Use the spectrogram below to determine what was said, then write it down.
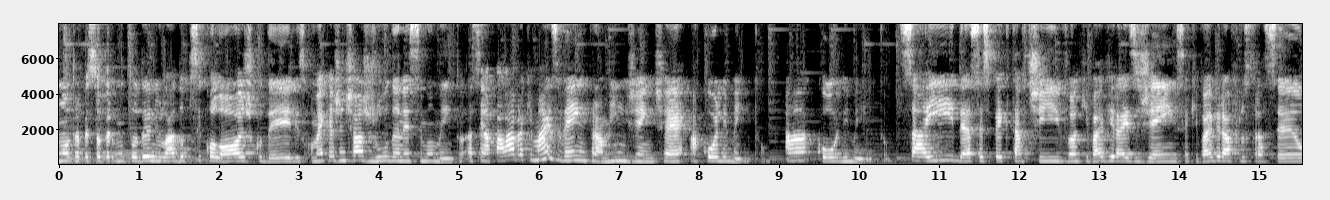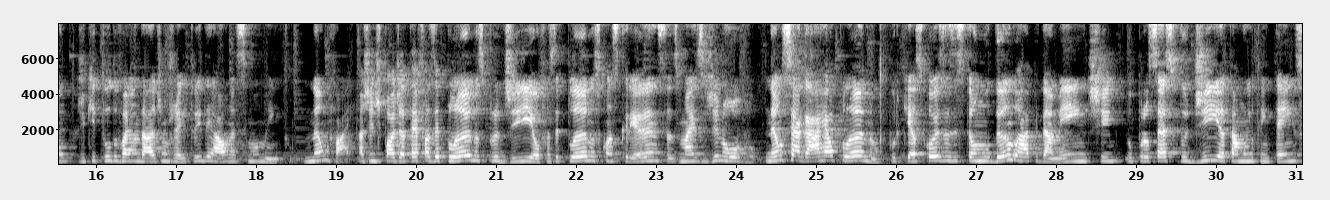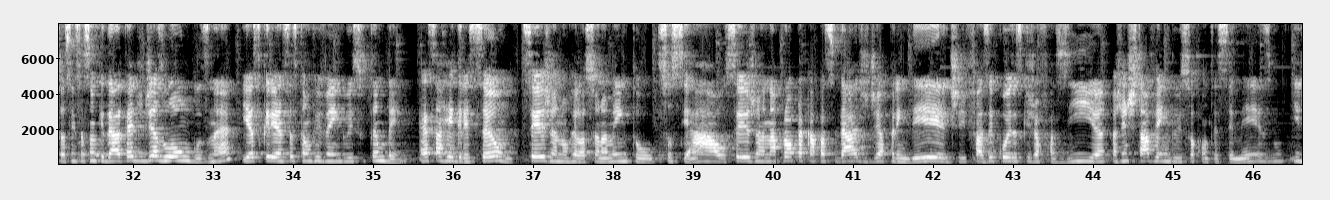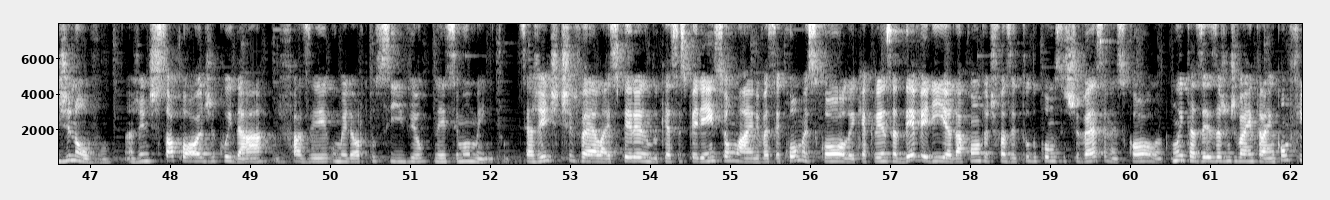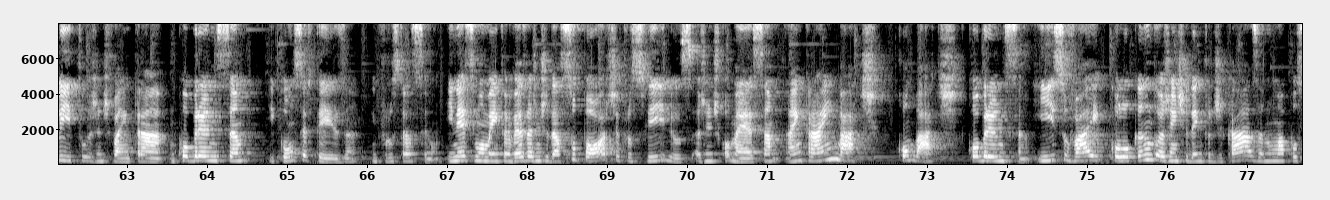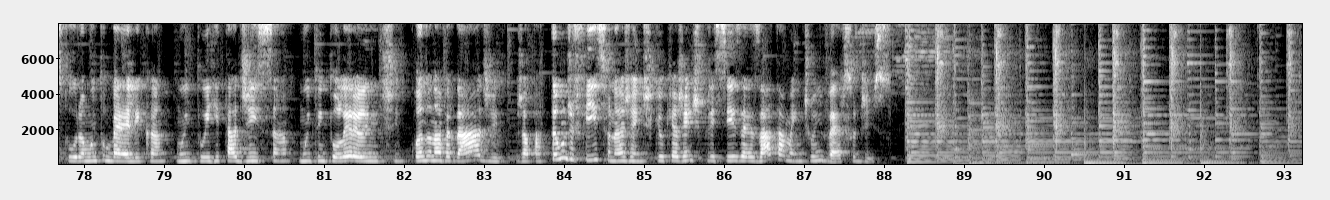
Uma outra pessoa perguntou, Dani, o lado psicológico deles, como é que a gente ajuda nesse momento? Assim, a palavra que mais vem para mim, gente, é acolhimento acolhimento. Sair dessa expectativa que vai virar exigência, que vai virar frustração, de que tudo vai andar de um jeito ideal nesse momento. Não vai. A gente pode até fazer planos para o dia ou fazer planos com as crianças, mas, de novo, não se agarre ao plano, porque as coisas estão mudando rapidamente, o processo do dia está muito intenso, a sensação que dá até de dias longos, né? E as crianças estão vivendo isso também. Essa regressão, seja no relacionamento social, social, seja na própria capacidade de aprender, de fazer coisas que já fazia. A gente está vendo isso acontecer mesmo. E, de novo, a gente só pode cuidar de fazer o melhor possível nesse momento. Se a gente estiver lá esperando que essa experiência online vai ser como a escola e que a criança deveria dar conta de fazer tudo como se estivesse na escola, muitas vezes a gente vai entrar em conflito, a gente vai entrar em cobrança e com certeza em frustração. E nesse momento, ao invés da gente dar suporte para os filhos, a gente começa a entrar em embate, combate, cobrança. E isso vai colocando a gente dentro de casa numa postura muito bélica, muito irritadiça, muito intolerante, quando na verdade já tá tão difícil, né, gente, que o que a gente precisa é exatamente o inverso disso.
